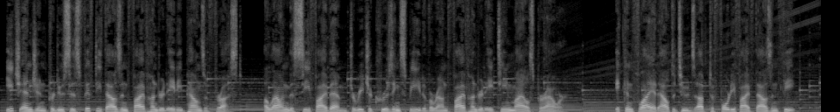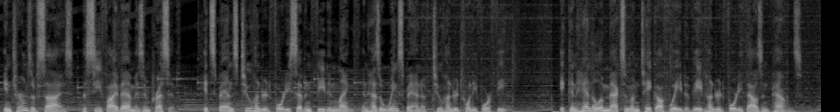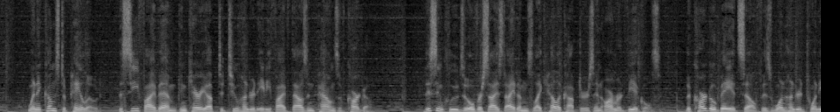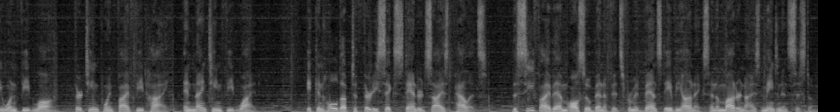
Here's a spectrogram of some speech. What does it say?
Each engine produces 50,580 pounds of thrust, allowing the C5M to reach a cruising speed of around 518 miles per hour. It can fly at altitudes up to 45,000 feet. In terms of size, the C5M is impressive. It spans 247 feet in length and has a wingspan of 224 feet. It can handle a maximum takeoff weight of 840,000 pounds. When it comes to payload, the C5M can carry up to 285,000 pounds of cargo. This includes oversized items like helicopters and armored vehicles. The cargo bay itself is 121 feet long, 13.5 feet high, and 19 feet wide. It can hold up to 36 standard-sized pallets. The C5M also benefits from advanced avionics and a modernized maintenance system.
